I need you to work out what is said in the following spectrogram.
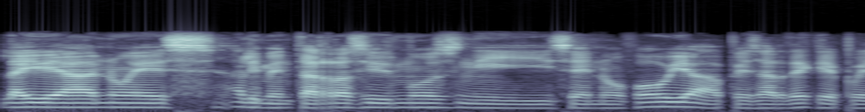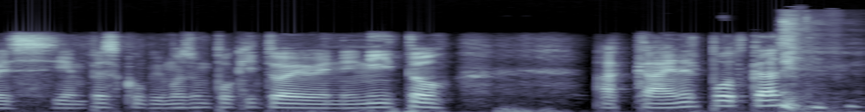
la idea no es alimentar racismos ni xenofobia, a pesar de que pues siempre escupimos un poquito de venenito acá en el podcast.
